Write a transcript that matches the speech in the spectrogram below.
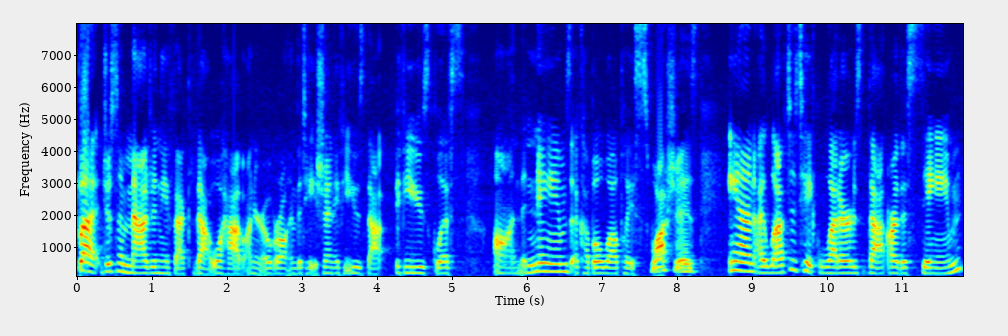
but just imagine the effect that will have on your overall invitation if you use that, if you use glyphs on the names, a couple well-placed swashes, and I love to take letters that are the same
